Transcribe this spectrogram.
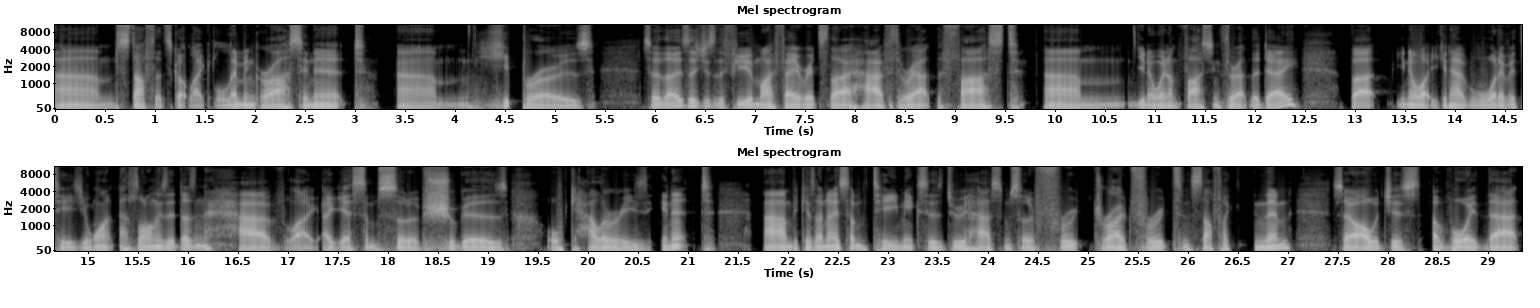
um, stuff that's got like lemongrass in it, um, hip rows. So those are just a few of my favorites that I have throughout the fast. Um, you know, when I'm fasting throughout the day. But you know what? You can have whatever teas you want as long as it doesn't have like I guess some sort of sugars or calories in it. Um, because I know some tea mixes do have some sort of fruit, dried fruits and stuff like in them. So I would just avoid that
